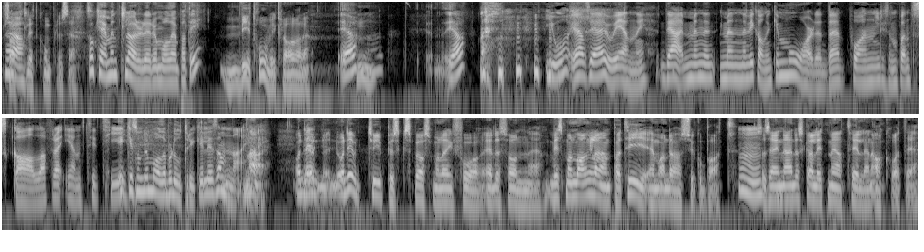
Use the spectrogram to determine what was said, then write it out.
Sagt Ja. litt komplisert. Ok, men klarer dere å måle empati? Vi tror vi klarer det. Ja. Mm. ja. Jo, ja, altså jeg er jo enig, det er, men, men vi kan jo ikke måle det på en, liksom på en skala fra én til ti. Ikke som du måler blodtrykket, liksom? Nei. Nei. Og det, og det er jo et typisk spørsmål jeg får. Er det sånn eh, Hvis man mangler empati, er man da psykopat? Mm. Så sier jeg nei, det skal litt mer til enn akkurat det.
